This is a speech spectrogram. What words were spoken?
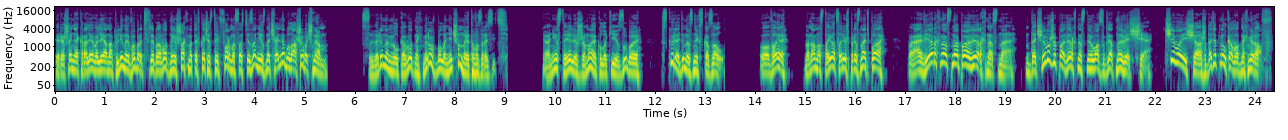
Решение королевы Леона Плины выбрать среброводные шахматы в качестве формы состязания изначально было ошибочным. Суверенным мелководных миров было нечем на это возразить. Они стояли, сжимая кулаки и зубы. Вскоре один из них сказал. «Увы, но нам остается лишь признать по... Поверхностно-поверхностно. Да чего же поверхностный у вас взгляд на вещи? Чего еще ожидать от мелководных миров?»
